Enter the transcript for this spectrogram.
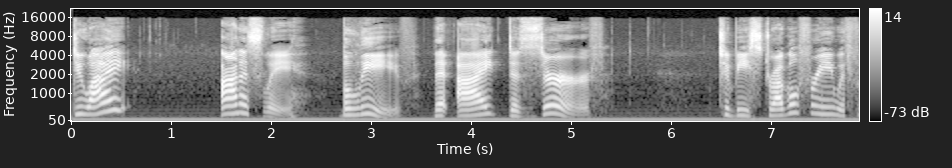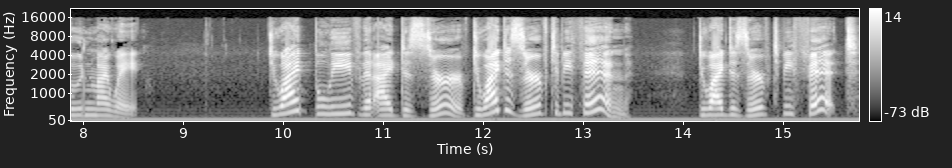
Do I honestly believe that I deserve to be struggle free with food and my weight? Do I believe that I deserve? Do I deserve to be thin? Do I deserve to be fit?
